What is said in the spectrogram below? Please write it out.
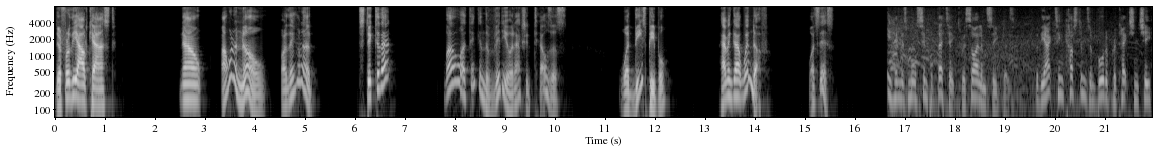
they're for the outcast. Now, I want to know are they going to stick to that? Well, I think in the video it actually tells us what these people haven't got wind of. What's this? him as more sympathetic to asylum seekers, but the acting Customs and Border Protection Chief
